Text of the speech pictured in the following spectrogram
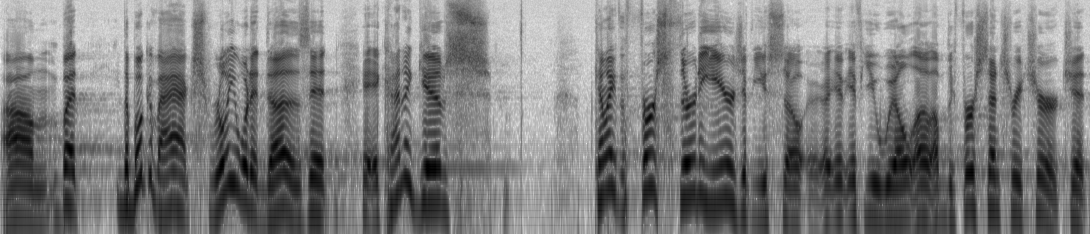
Um, but the book of Acts, really what it does, it, it kind of gives kind of like the first 30 years, if you, so, if you will, of the first century church. It,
